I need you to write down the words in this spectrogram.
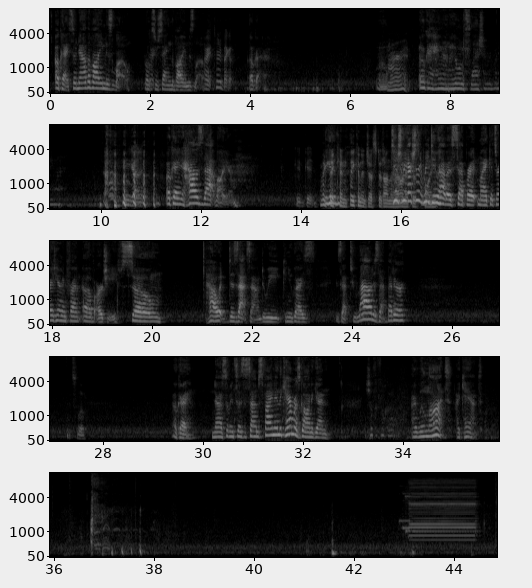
okay, so now the volume is low. Folks are saying the volume is low. All right, turn it back up. Okay. All right. Okay, hang on. I don't want to flash everybody. You got it. Okay, how's that volume? Good, good. I think You they can- can they can adjust it on their Tish, own we at this actually we do have a separate mic. It's right here in front of Archie. So, how it, does that sound? Do we? Can you guys? Is that too loud? Is that better? It's low. Okay. Now somebody says the sound is fine and the camera's gone again. Shut the fuck up. I will not. I can't.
